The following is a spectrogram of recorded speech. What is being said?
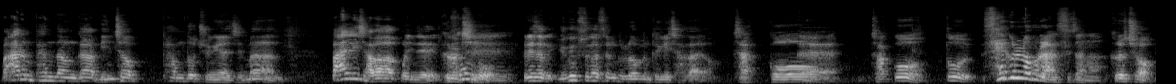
빠른 판단과 민첩함도 중요하지만 빨리 잡아갖고 이제 그 그렇지. 송구. 그래서 유격수가 쓰는 글러브는 되게 작아요. 작고 네. 작고 또 새 글러브를 안 쓰잖아. 그렇죠.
